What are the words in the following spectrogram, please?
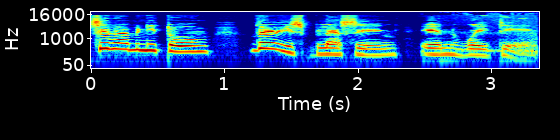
sinabi nitong, There is blessing in waiting.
